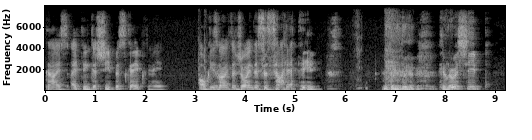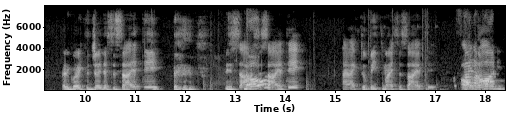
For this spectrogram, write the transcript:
Guys, I think a sheep escaped me. Oh, he's going to join the society. Hello, sheep. Are you going to join the society? this is our No. society. I like to beat my society. It's Oh, no. funny.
